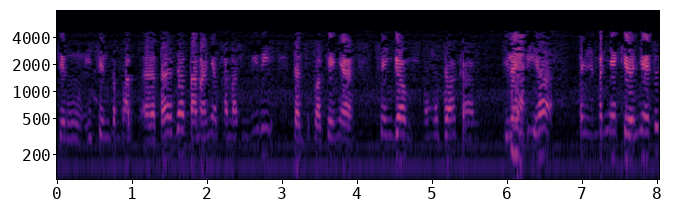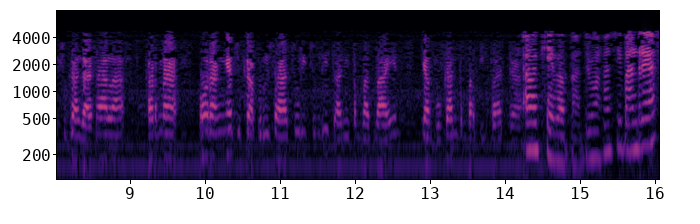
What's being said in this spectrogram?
izin, izin tempat eh, tanahnya tanah sendiri, dan sebagainya. Sehingga memudahkan. Di lain pihak, pen- penyegelnya itu juga nggak salah. Karena orangnya juga berusaha curi-curi dari tempat lain yang bukan tempat ibadah. Oke Bapak, terima kasih Pak Andreas.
